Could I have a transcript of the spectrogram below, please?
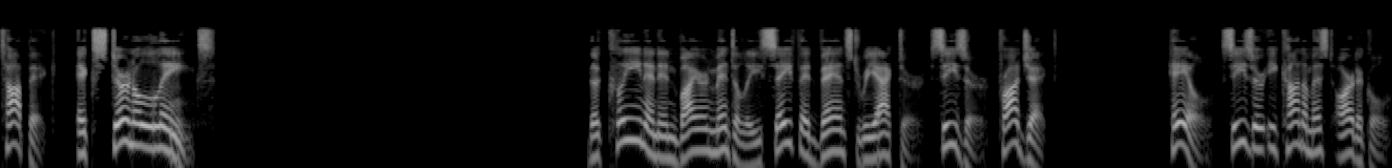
Topic: External links. The Clean and Environmentally Safe Advanced Reactor (CESAR) project. Hail, CESAR Economist article.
